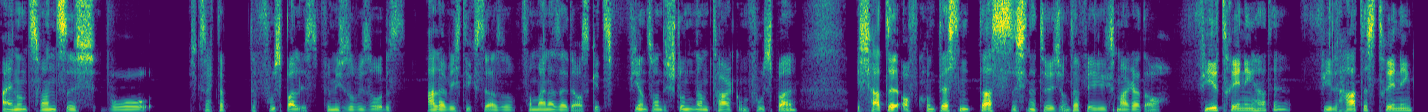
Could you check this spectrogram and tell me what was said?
21, wo ich gesagt habe, der Fußball ist für mich sowieso das Allerwichtigste. Also von meiner Seite aus geht's 24 Stunden am Tag um Fußball ich hatte aufgrund dessen, dass ich natürlich unter Felix Magath auch viel Training hatte, viel hartes Training,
